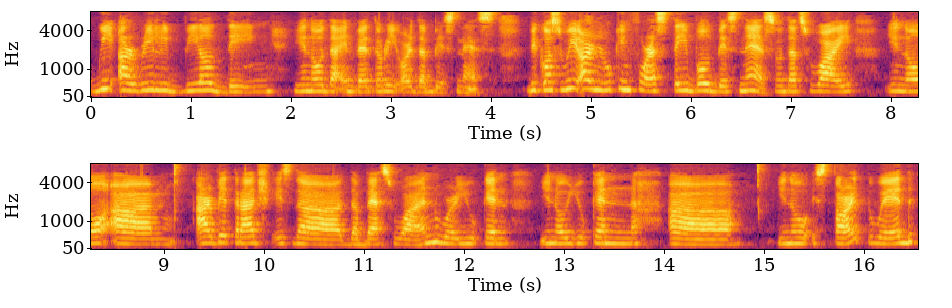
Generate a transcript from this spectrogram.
we are really building you know the inventory or the business because we are looking for a stable business. So that's why you know um arbitrage is the the best one where you can you know you can uh you know start with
